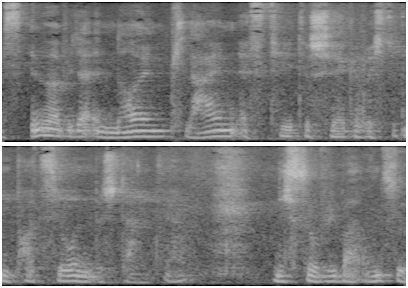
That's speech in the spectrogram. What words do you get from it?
es immer wieder in neuen, kleinen, ästhetisch hergerichteten Portionen bestand. Ja? Nicht so wie bei uns so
